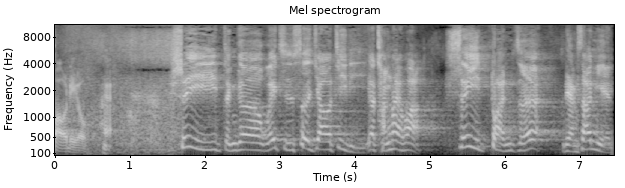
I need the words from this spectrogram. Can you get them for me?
保留。所以整个维持社交距离要常态化，所以短则两三年，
